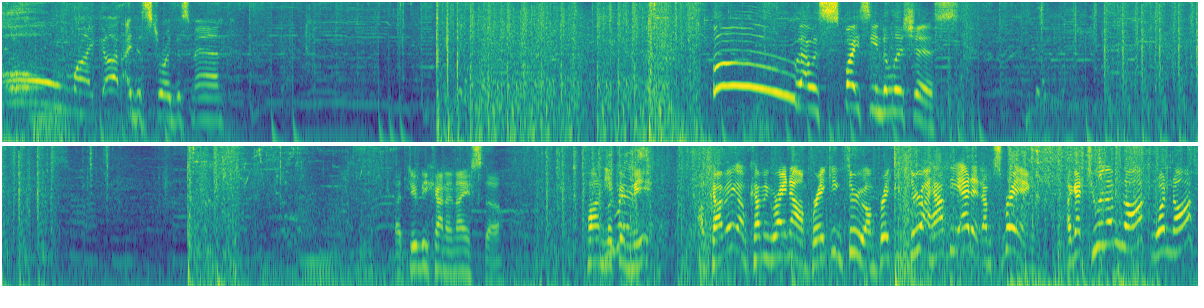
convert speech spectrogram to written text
Oh my god, I destroyed this man. Ooh, that was spicy and delicious. That do be kind of nice though. Pun, look at me. I'm coming, I'm coming right now. I'm breaking through, I'm breaking through. I have the edit, I'm spraying. I got two of them knocked, one knocked.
